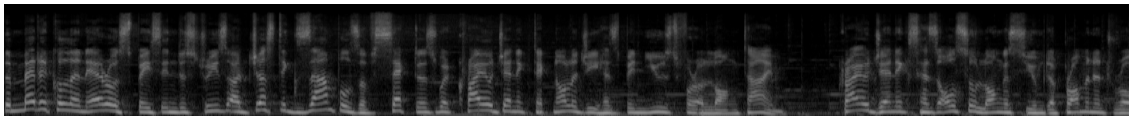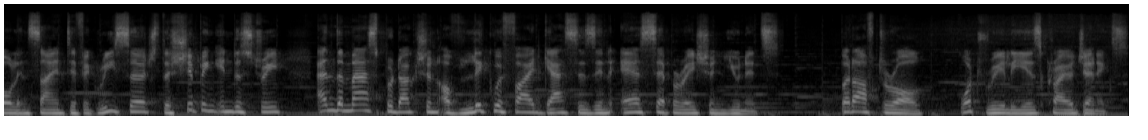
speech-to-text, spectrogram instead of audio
The medical and aerospace industries are just examples of sectors where cryogenic technology has been used for a long time. Cryogenics has also long assumed a prominent role in scientific research, the shipping industry, and the mass production of liquefied gases in air separation units. But after all, what really is cryogenics?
